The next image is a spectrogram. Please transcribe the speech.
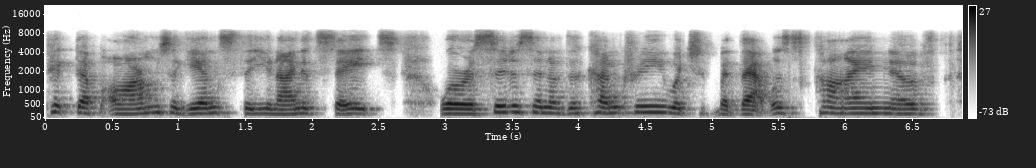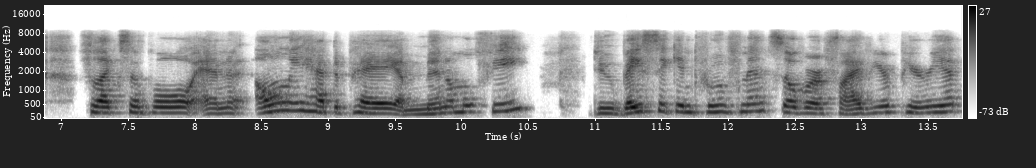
picked up arms against the United States, were a citizen of the country, which, but that was kind of flexible and only had to pay a minimal fee do basic improvements over a five year period,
